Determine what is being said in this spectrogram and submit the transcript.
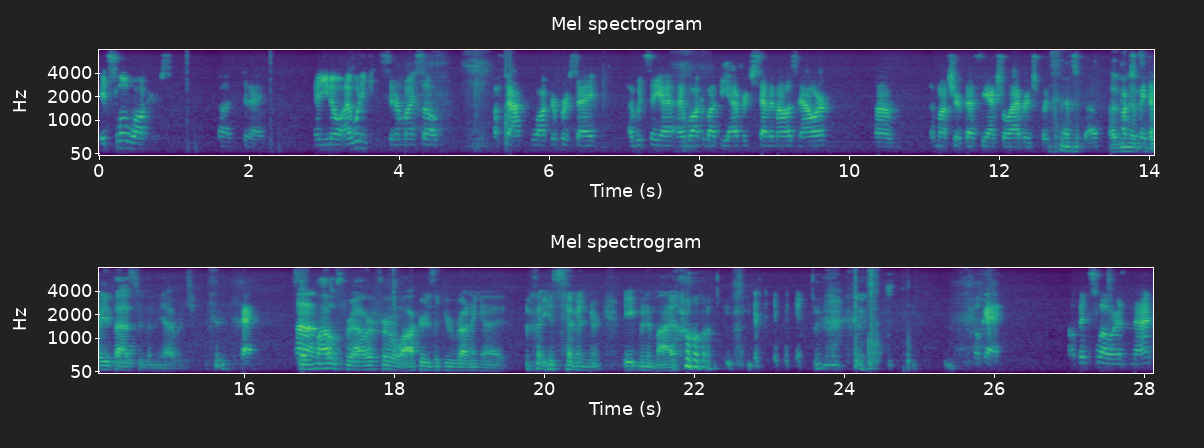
it's slow walkers uh, today. And you know, I wouldn't consider myself a fast walker per se. I would say I, I walk about the average seven miles an hour. Um, I'm not sure if that's the actual average, but that's uh, I think that's that. way faster than the average. Okay. Seven Uh, miles per hour for a walker is like you're running a like a seven or eight minute mile. Okay, a bit slower than that,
